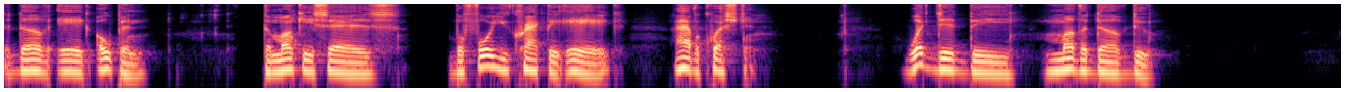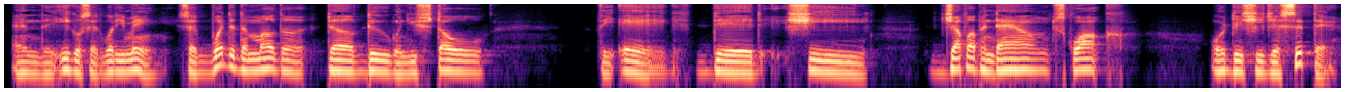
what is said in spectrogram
the dove egg open, the monkey says, Before you crack the egg, I have a question. What did the mother dove do? And the eagle said, What do you mean? He said, What did the mother dove do when you stole the egg? Did she jump up and down, squawk, or did she just sit there?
